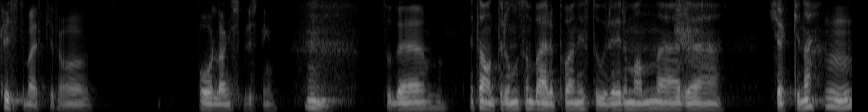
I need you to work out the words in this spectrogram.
klistremerker og, på langs brystningen. Mm. Så det Et annet rom som bærer på en historie i romanen, er uh, kjøkkenet. Mm.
